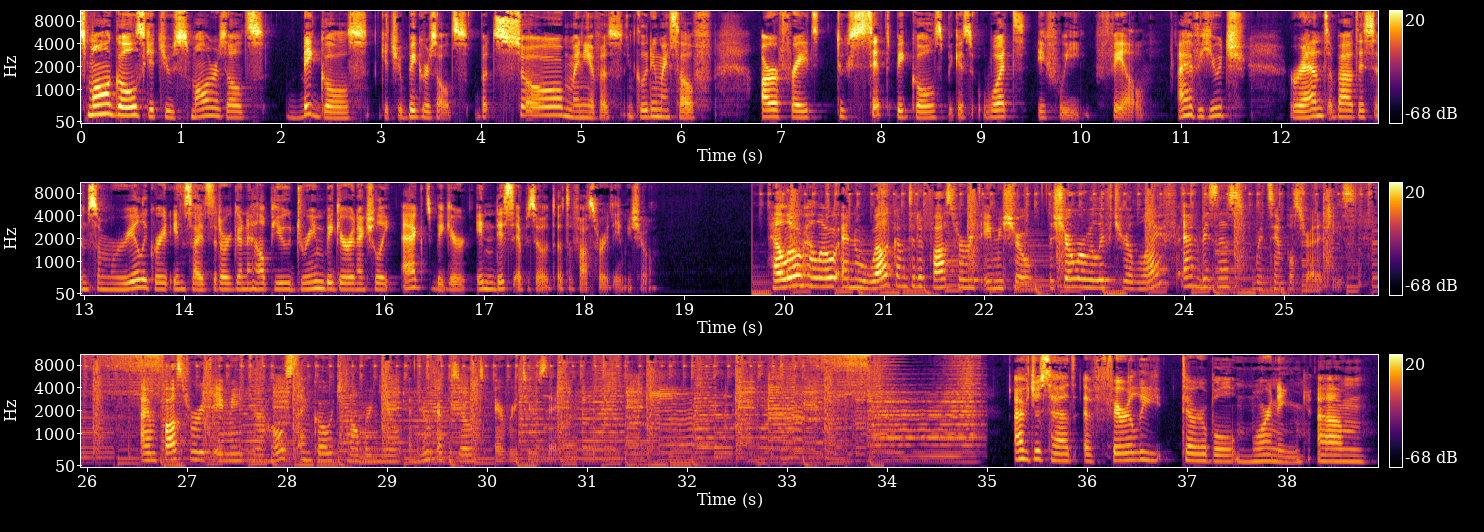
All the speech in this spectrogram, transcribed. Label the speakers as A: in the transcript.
A: Small goals get you small results, big goals get you big results. But so many of us, including myself, are afraid to set big goals because what if we fail? I have a huge rant about this and some really great insights that are going to help you dream bigger and actually act bigger in this episode of the Fast Forward Amy Show. Hello, hello, and welcome to the Fast Forward Amy Show, the show where we lift your life and business with simple strategies. I'm Fast Forward Amy, your host and coach, and I'll bring you a new episode every Tuesday. I've just had a fairly terrible morning. Um,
